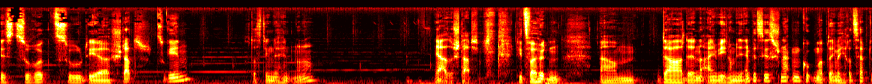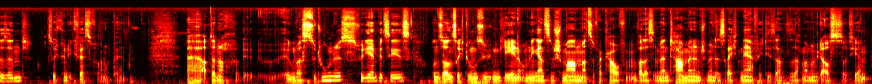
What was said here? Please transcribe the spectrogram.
ist zurück zu der Stadt zu gehen. Das Ding da hinten, oder? Ja, also Stadt. Die zwei Hütten. Ähm, da dann ein wenig noch mit den NPCs schnacken, gucken, ob da irgendwelche Rezepte sind. So, ich könnte die Quest vorher noch beenden. Äh, ob da noch irgendwas zu tun ist für die NPCs und sonst Richtung Süden gehen, um den ganzen Schmarrn mal zu verkaufen, weil das Inventarmanagement ist recht nervig, die ganzen Sachen mal wieder auszusortieren.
